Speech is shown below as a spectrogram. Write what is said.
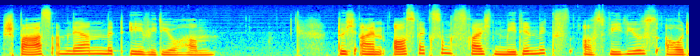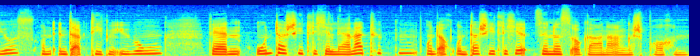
Spaß am Lernen mit E-Video haben durch einen auswechslungsreichen Medienmix aus Videos, Audios und interaktiven Übungen werden unterschiedliche Lernertypen und auch unterschiedliche Sinnesorgane angesprochen.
